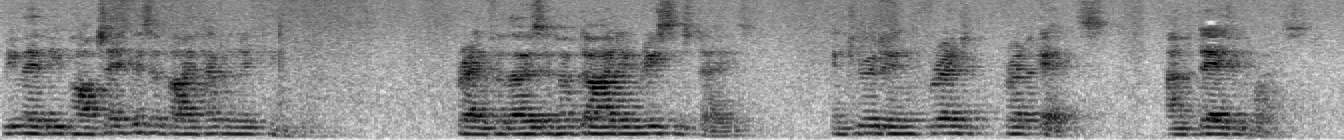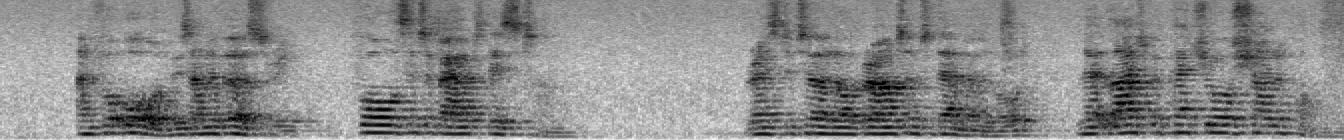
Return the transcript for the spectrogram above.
we may be partakers of thy heavenly kingdom. Praying for those who have died in recent days, including Fred, Fred Gates and David West, and for all whose anniversary falls at about this time. Rest eternal grant unto them, O Lord, let light perpetual shine upon them.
